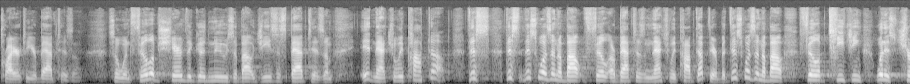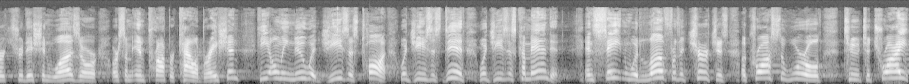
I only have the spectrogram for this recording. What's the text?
prior to your baptism. So when Philip shared the good news about Jesus' baptism, it naturally popped up. This, this, this wasn't about Phil or baptism naturally popped up there, but this wasn't about Philip teaching what his church tradition was or, or some improper calibration. He only knew what Jesus taught, what Jesus did, what Jesus commanded. And Satan would love for the churches across the world to, to try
